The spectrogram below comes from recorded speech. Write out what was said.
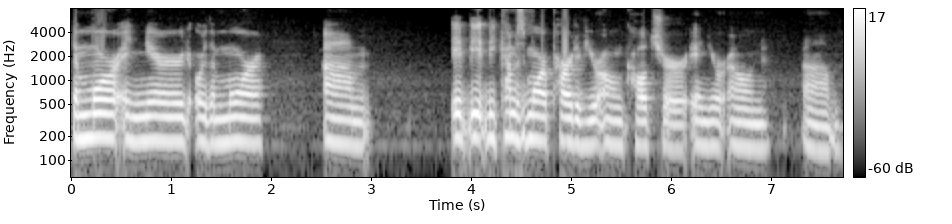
the more inured or the more um, it, it becomes more part of your own culture and your own um,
